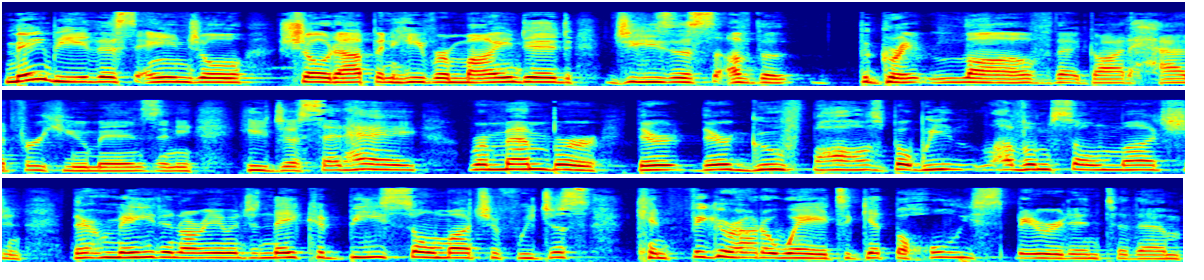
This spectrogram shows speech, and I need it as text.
Maybe this angel showed up and he reminded Jesus of the, the great love that God had for humans. And he, he just said, Hey, remember, they're, they're goofballs, but we love them so much and they're made in our image and they could be so much if we just can figure out a way to get the Holy Spirit into them.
